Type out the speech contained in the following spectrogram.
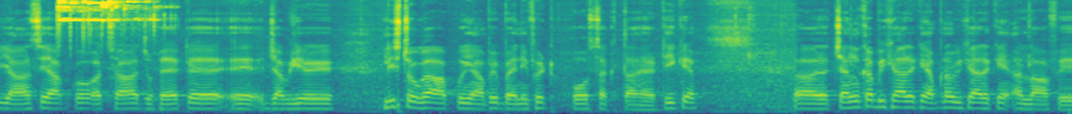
यहाँ से आपको अच्छा जो है कि जब ये लिस्ट होगा, आपको यहाँ पे बेनिफिट हो सकता है, ठीक है? चैनल का भी ख्याल रखें, अपना भी ख्याल रखें, अल्लाह हाफिज़।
